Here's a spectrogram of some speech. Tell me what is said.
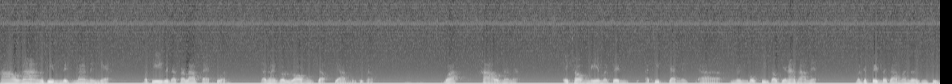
ข่าวหน้าหนังสือพิมพ์เล็กหน้าหนึ่งเนี่ย มาตีเป็นตารางแปดส่วน แล้วท่านก็ลองจับยามดูสิครับ ว่าข่าวนั่นน่ะไอช่องนี้มันเป็นอาทิตย์จันทร์อ่าหนึ่งหกสี่สองเจ็ดห้าสามเนี่ย มันจะเป็นไปตามนั้นเลยจริง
